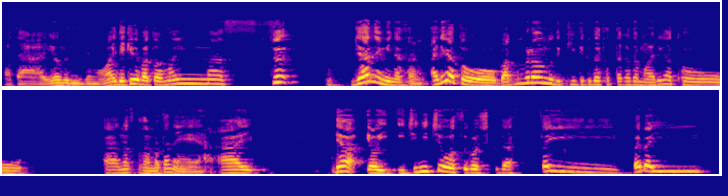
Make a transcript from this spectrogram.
また夜にでもお会いできればと思います。じゃあね、皆さん、ありがとう。バックグラウンドで聞いてくださった方もありがとう。あ、夏子さんまたね。はい。では、良い一日をお過ごしください。バイバイ。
